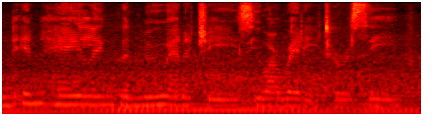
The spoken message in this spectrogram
And inhaling the new energies you are ready to receive.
